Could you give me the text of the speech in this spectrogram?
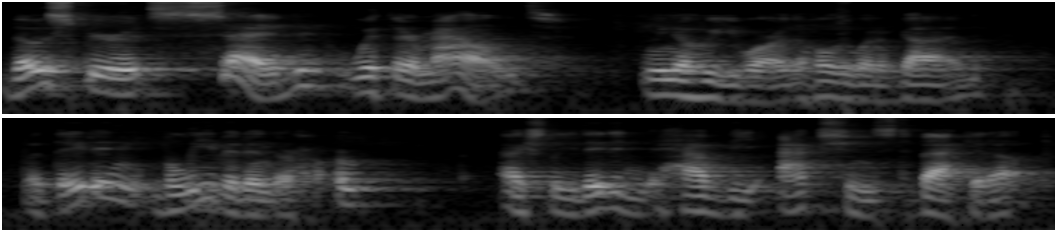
Those spirits said with their mouths, We know who you are, the Holy One of God. But they didn't believe it in their heart. Actually, they didn't have the actions to back it up.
